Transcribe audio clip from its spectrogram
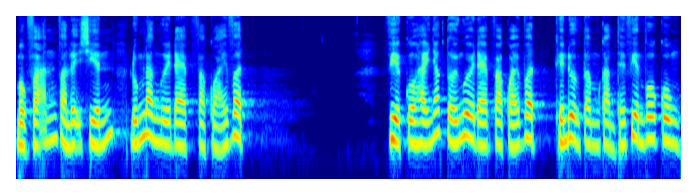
Mộc Vãn và Lệ Chiến đúng là người đẹp và quái vật. Việc cô hay nhắc tới người đẹp và quái vật khiến đường tầm cảm thấy phiền vô cùng.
